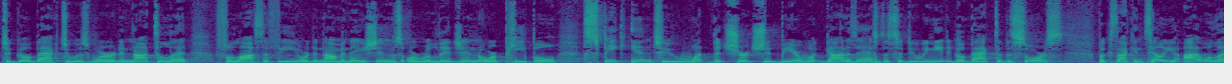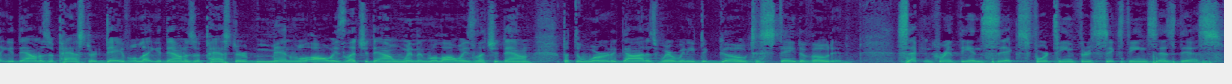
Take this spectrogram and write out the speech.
to go back to His Word and not to let philosophy or denominations or religion or people speak into what the church should be or what God has asked us to do. We need to go back to the source. Because I can tell you, I will let you down as a pastor. Dave will let you down as a pastor. Men will always let you down. Women will always let you down. But the Word of God is where we need to go to stay devoted. 2 Corinthians 6 14 through 16 says this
